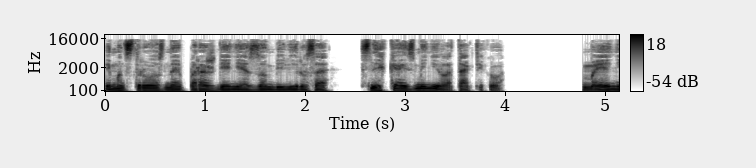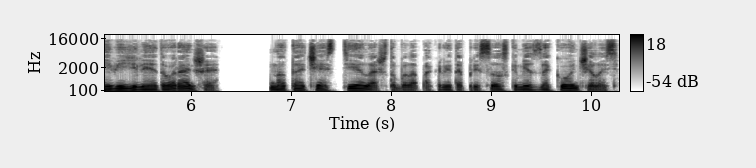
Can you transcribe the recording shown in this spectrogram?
и монструозное порождение зомби-вируса слегка изменило тактику. Мы не видели этого раньше, но та часть тела, что была покрыта присосками, закончилась,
